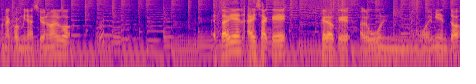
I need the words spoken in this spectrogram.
una combinación o algo. Está bien, ahí saqué creo que algún movimiento.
